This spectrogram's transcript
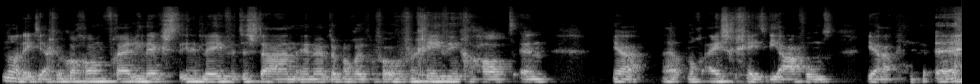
nou, leek hij eigenlijk ook al gewoon vrij relaxed in het leven te staan. En we hebben het ook nog even over, vergeving gehad. En ja, hij had nog ijs gegeten die avond. Ja, eh,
